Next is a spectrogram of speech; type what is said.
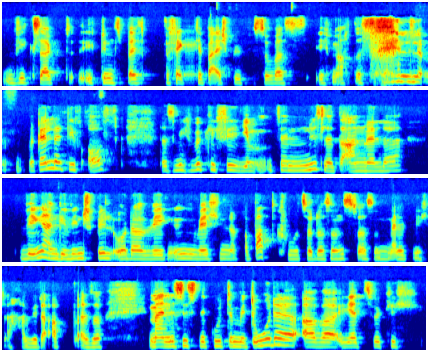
wie gesagt, ich bin das perfekte Beispiel für sowas. Ich mache das relativ oft, dass ich mich wirklich für, für einen Newsletter anmelde wegen einem Gewinnspiel oder wegen irgendwelchen Rabattcodes oder sonst was und melde mich nachher wieder ab. Also ich meine, es ist eine gute Methode, aber jetzt wirklich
